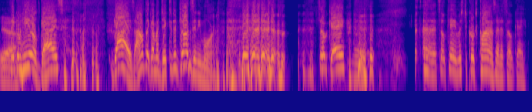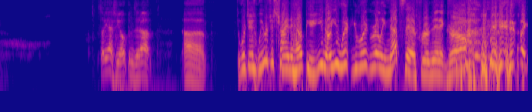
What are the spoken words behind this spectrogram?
yeah. think I'm healed, guys. guys, I don't think I'm addicted to drugs anymore. it's okay. it's okay. Mr. Coach Klein said it's okay. So yeah, she opens it up. Uh, we're just we were just trying to help you. You know, you went you went really nuts there for a minute, girl. it's like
